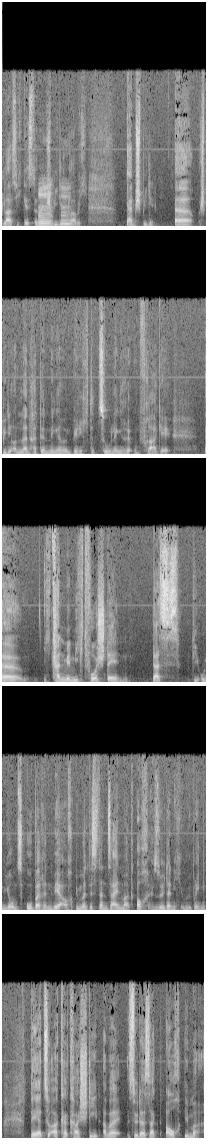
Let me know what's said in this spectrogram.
las ich gestern im Spiegel, glaube ich. Ja, im Spiegel. Äh, Spiegel Online hat einen längeren Bericht dazu, längere Umfrage. Äh, ich kann mir nicht vorstellen, dass die Unionsoberen, wer auch immer das dann sein mag, auch Herr Söder nicht im Übrigen, der ja zur AKK steht, aber Söder sagt auch immer,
